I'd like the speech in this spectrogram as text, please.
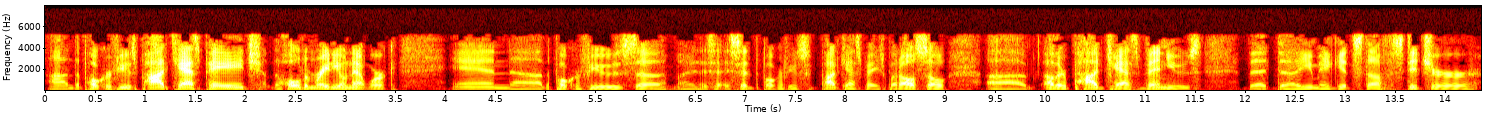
on the Poker Fuse podcast page, the Hold'em Radio Network and uh, the Poker Fuse. Uh, I, said the Poker Fuse podcast page, but also uh, other podcast venues that uh, you may get stuff. Stitcher,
